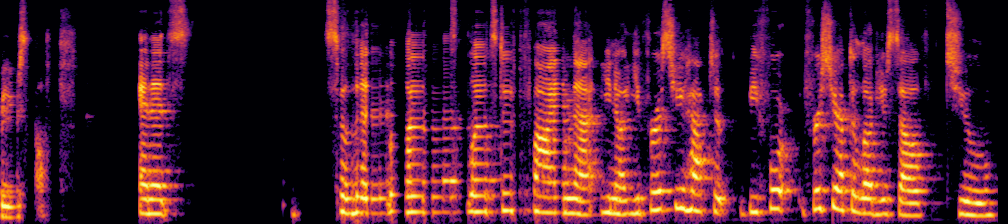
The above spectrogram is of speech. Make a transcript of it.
yourself, and it's so that let's, let's define that. You know, you first you have to before first you have to love yourself to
